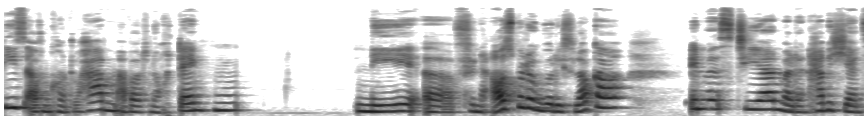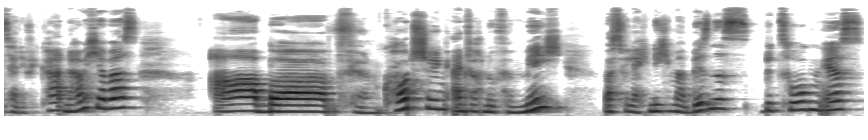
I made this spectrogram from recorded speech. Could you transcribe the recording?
die es auf dem Konto haben, aber noch denken, nee, äh, für eine Ausbildung würde ich es locker investieren, weil dann habe ich ja ein Zertifikat, dann habe ich ja was. Aber für ein Coaching, einfach nur für mich, was vielleicht nicht mal businessbezogen ist,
